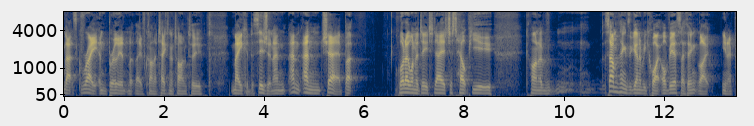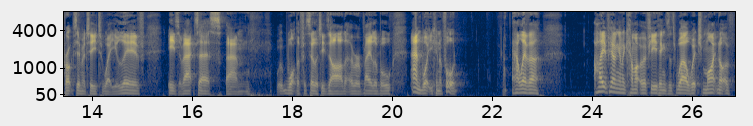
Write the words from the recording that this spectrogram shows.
that's great and brilliant that they've kind of taken the time to make a decision and, and, and share. But what I want to do today is just help you kind of. Some things are going to be quite obvious, I think, like, you know, proximity to where you live, ease of access, um, what the facilities are that are available, and what you can afford. However, hopefully, I'm going to come up with a few things as well, which might not have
